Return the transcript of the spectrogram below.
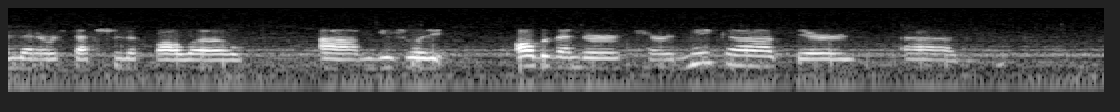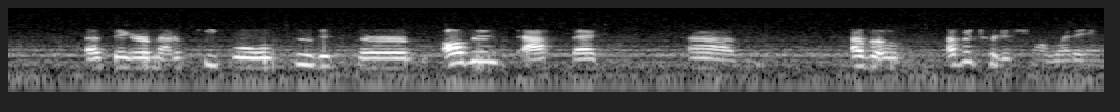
and then a reception to follow. Um, usually, all the vendors hair and makeup. There's um, a bigger amount of people, food is served. All those aspects um, of a of a traditional wedding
